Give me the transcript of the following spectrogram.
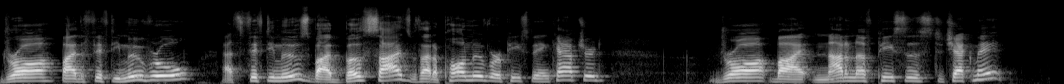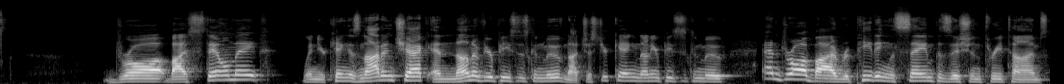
Draw by the 50 move rule, that's 50 moves by both sides without a pawn move or a piece being captured. Draw by not enough pieces to checkmate. Draw by stalemate when your king is not in check and none of your pieces can move, not just your king, none of your pieces can move. And draw by repeating the same position three times,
